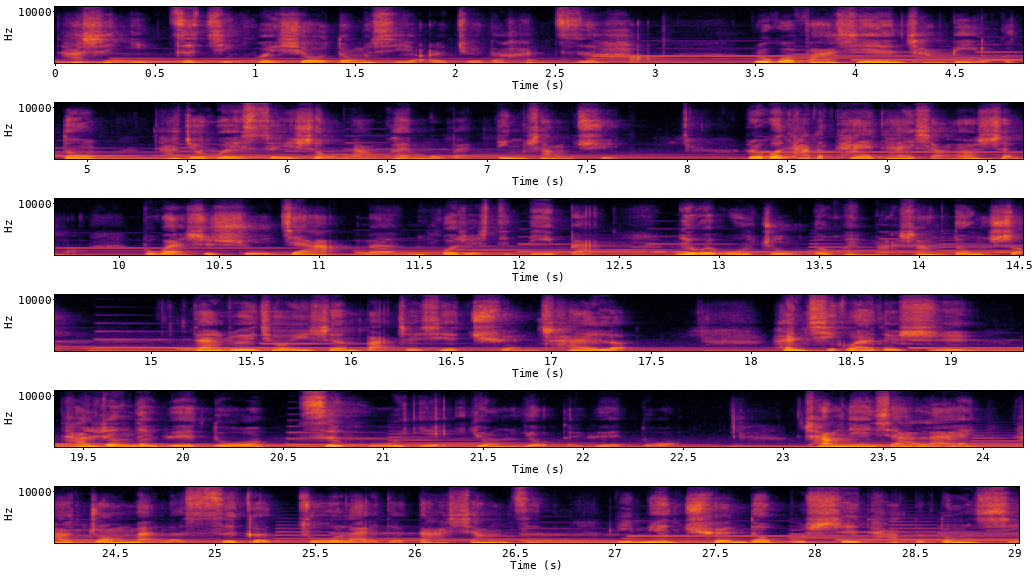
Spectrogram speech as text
他是以自己会修东西而觉得很自豪。如果发现墙壁有个洞，他就会随手拿块木板钉上去。如果他的太太想要什么，不管是书架、门或者是地板，那位屋主都会马上动手。但瑞秋医生把这些全拆了。很奇怪的是，他扔的越多，似乎也拥有的越多。常年下来，他装满了四个租来的大箱子，里面全都不是他的东西，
